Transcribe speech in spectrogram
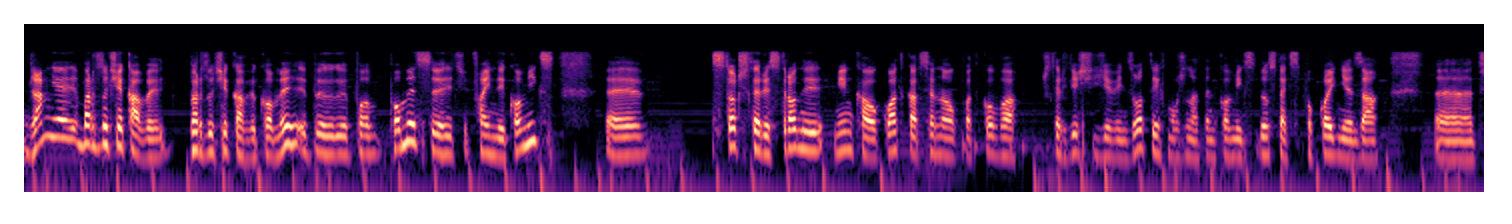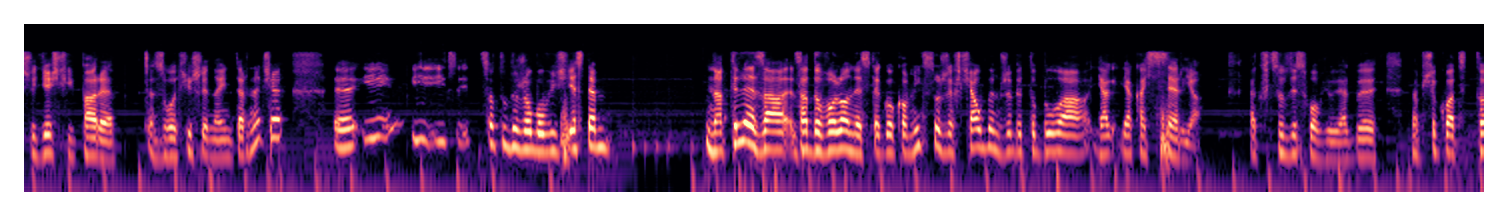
Dla mnie bardzo ciekawy. bardzo ciekawy komy, pomysł, fajny komiks. 104 strony, miękka okładka, cena okładkowa 49 zł. Można ten komiks dostać spokojnie za 30 parę złociszy na internecie. I, i, i co tu dużo mówić, jestem na tyle za, zadowolony z tego komiksu, że chciałbym, żeby to była jak, jakaś seria. Tak w cudzysłowie, jakby na przykład to,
